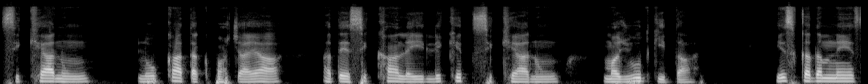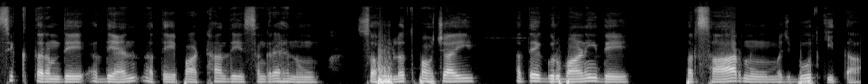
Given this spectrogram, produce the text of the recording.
ਸਿੱਖਿਆ ਨੂੰ ਲੋਕਾਂ ਤੱਕ ਪਹੁੰਚਾਇਆ ਅਤੇ ਸਿੱਖਾਂ ਲਈ ਲਿਖਿਤ ਸਿੱਖਿਆ ਨੂੰ ਮੌਜੂਦ ਕੀਤਾ। ਇਸ ਕਦਮ ਨੇ ਸਿੱਖ ਧਰਮ ਦੇ ਅਧਿਐਨ ਅਤੇ ਪਾਠਾਂ ਦੇ ਸੰਗ੍ਰਹਿ ਨੂੰ ਸਹੂਲਤ ਪਹੁੰਚਾਈ ਅਤੇ ਗੁਰਬਾਣੀ ਦੇ ਪ੍ਰਸਾਰ ਨੂੰ ਮਜ਼ਬੂਤ ਕੀਤਾ।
